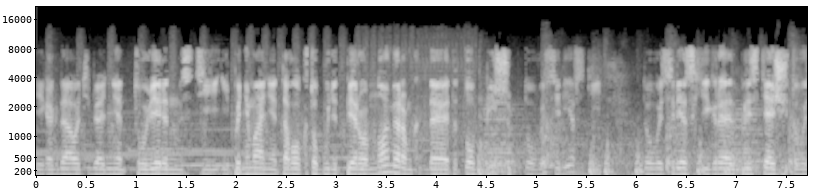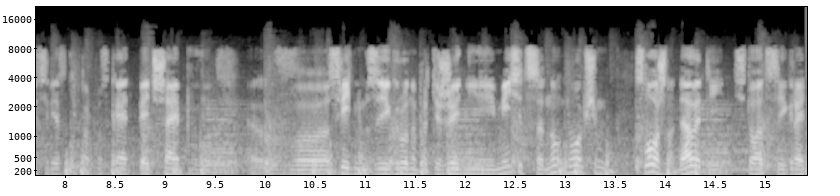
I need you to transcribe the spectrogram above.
И когда у тебя нет уверенности и понимания того, кто будет первым номером, когда это то Бишеп, то Василевский, то Василевский играет блестящий, то Василевский пропускает 5 шайб в, в среднем за игру на протяжении месяца. Ну, ну, в общем, сложно, да, в этой ситуации играть.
